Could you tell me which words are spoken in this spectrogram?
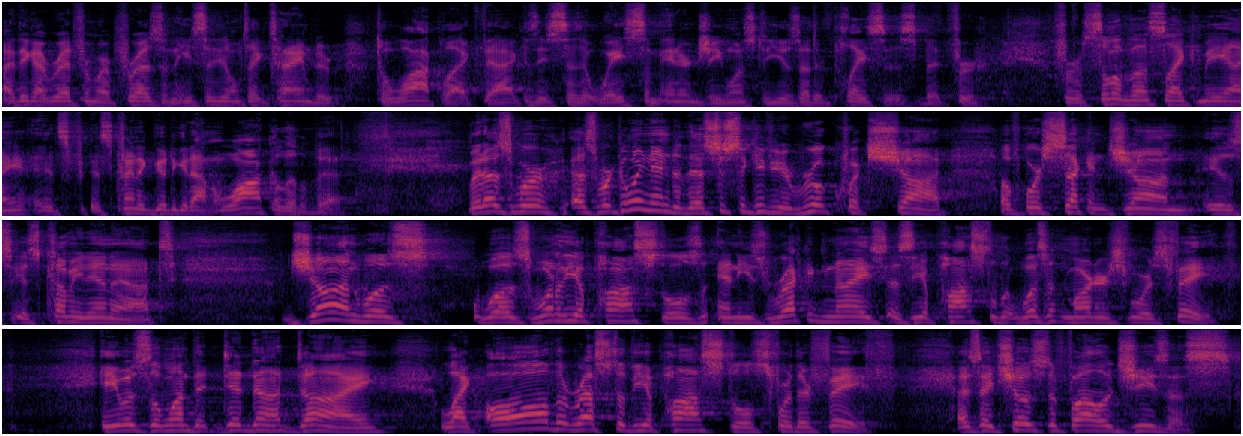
I think I read from our president. He said he don't take time to, to walk like that because he says it wastes some energy. Wants to use other places. But for, for some of us like me, I, it's, it's kind of good to get out and walk a little bit. But as we're, as we're going into this, just to give you a real quick shot of where Second John is, is coming in at, John was was one of the apostles, and he's recognized as the apostle that wasn't martyrs for his faith. He was the one that did not die like all the rest of the apostles for their faith as they chose to follow Jesus.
